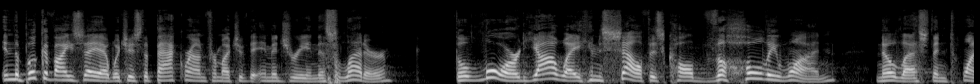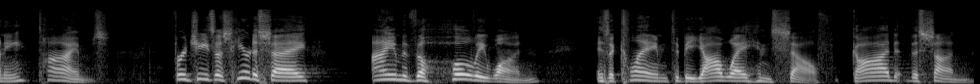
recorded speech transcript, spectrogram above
In the book of Isaiah, which is the background for much of the imagery in this letter, the Lord, Yahweh himself, is called the Holy One no less than 20 times. For Jesus here to say, I am the Holy One, is a claim to be Yahweh Himself, God the Son.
